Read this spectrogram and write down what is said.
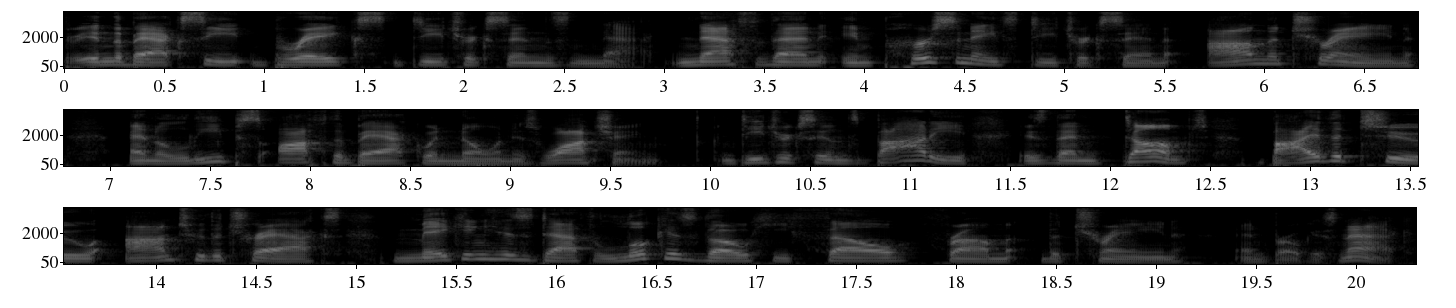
in the back seat breaks Dietrichson's neck. Neff then impersonates Dietrichson on the train and leaps off the back when no one is watching. Dietrichson's body is then dumped by the two onto the tracks, making his death look as though he fell from the train and broke his neck.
